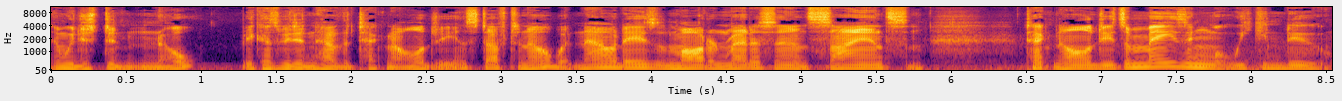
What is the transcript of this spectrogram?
and we just didn't know because we didn't have the technology and stuff to know. But nowadays, with modern medicine and science and technology. It's amazing what we can do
